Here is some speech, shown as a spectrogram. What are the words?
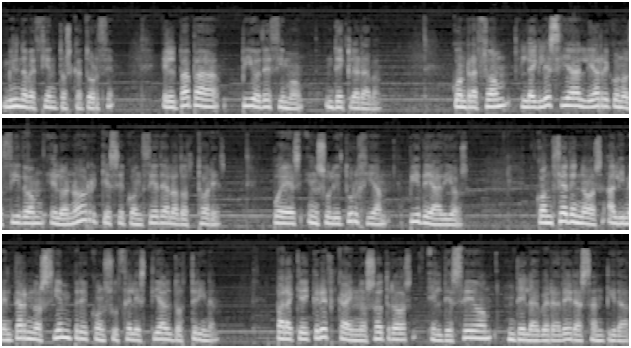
1914, el Papa Pío X declaraba, Con razón, la Iglesia le ha reconocido el honor que se concede a los doctores, pues en su liturgia pide a Dios, concédenos alimentarnos siempre con su celestial doctrina, para que crezca en nosotros el deseo de la verdadera santidad.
